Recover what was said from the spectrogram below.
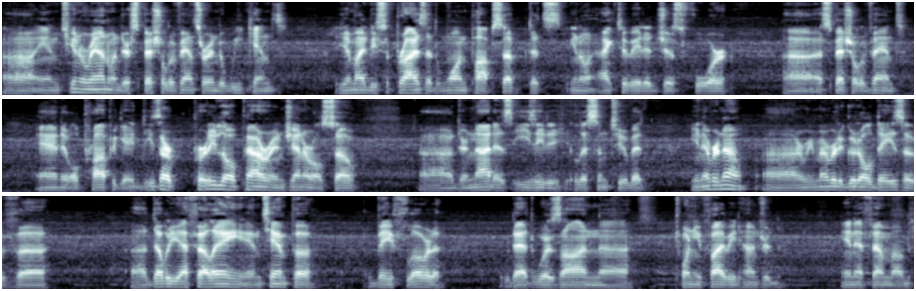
uh, and tune around when there's special events or in the weekends. You might be surprised that one pops up that's you know activated just for uh, a special event and it will propagate. These are pretty low power in general so uh, they're not as easy to listen to but you never know. Uh, remember the good old days of uh, uh, WFLA in Tampa Bay, Florida, that was on uh, 25800 in FM mode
